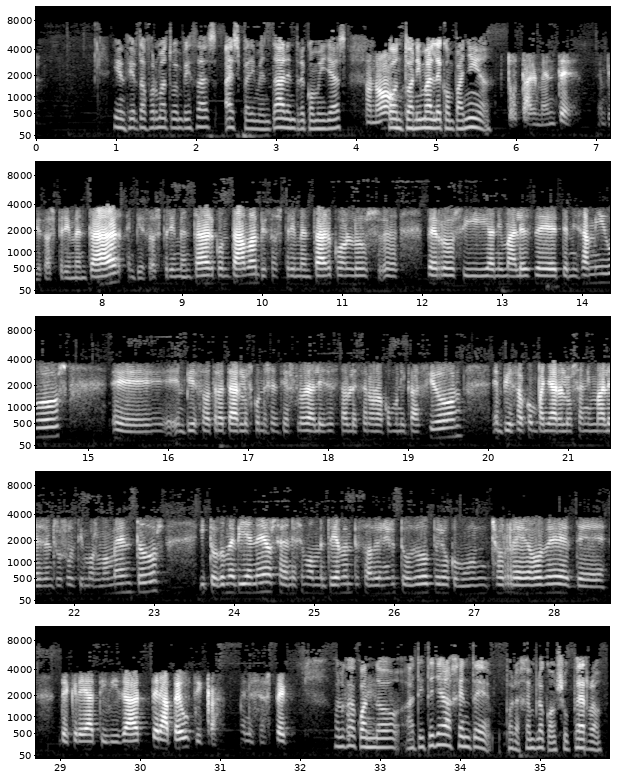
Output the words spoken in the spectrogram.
Y en cierta forma tú empiezas a experimentar, entre comillas, con tu animal de compañía. Totalmente. Empiezo a experimentar, empiezo a experimentar con Tama, empiezo a experimentar con los eh, perros y animales de, de mis amigos, eh, empiezo a tratarlos con esencias florales, establecer una comunicación, empiezo a acompañar a los animales en sus últimos momentos y todo me viene, o sea, en ese momento ya me empezó a venir todo, pero como un chorreo de, de, creatividad terapéutica en ese aspecto. Olga, cuando a ti te llega gente, por ejemplo, con su perro,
